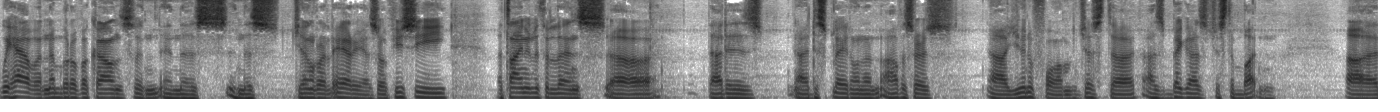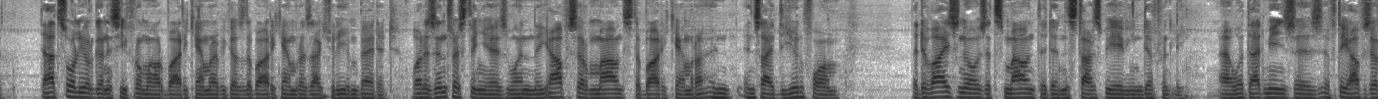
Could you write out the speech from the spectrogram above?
we have a number of accounts in, in this in this general area. So if you see a tiny little lens uh, that is uh, displayed on an officer's uh, uniform, just uh, as big as just a button, that's all you're going to see from our body camera because the body camera is actually embedded. What is interesting is when the officer mounts the body camera in, inside the uniform, the device knows it's mounted and it starts behaving differently. Uh, what that means is if the officer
